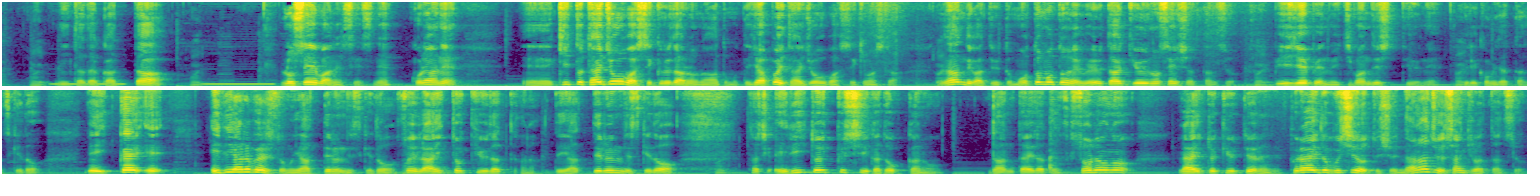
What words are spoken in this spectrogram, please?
に戦ったロセーバネスですね。これはね、えーきっと体重オーバーしてくるだろうなと思ってやっぱり体重オーバーしてきました。なんでかっていうと、もともとね、ウェルター級の選手だったんですよ。はい。BJ ペンの一番弟子っていうね、はい。振り込みだったんですけど、で、一回、え、エディ・アルバレスともやってるんですけど、それライト級だったかな。で、やってるんですけど、確かエリート XC かどっかの団体だったんですけど、それのライト級っていうのはね、プライド・武士道と一緒に73キロだったんですよ。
